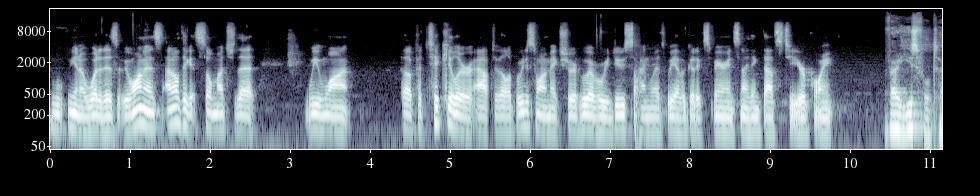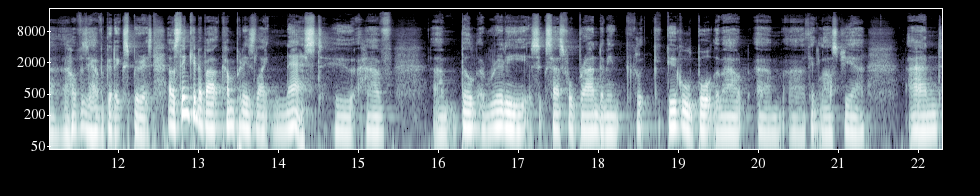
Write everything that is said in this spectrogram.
you know what it is that we want. Is I don't think it's so much that we want a particular app developer. We just want to make sure whoever we do sign with we have a good experience. And I think that's to your point. Very useful to obviously have a good experience. I was thinking about companies like Nest who have um, built a really successful brand. I mean, Google bought them out, um, uh, I think, last year, and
